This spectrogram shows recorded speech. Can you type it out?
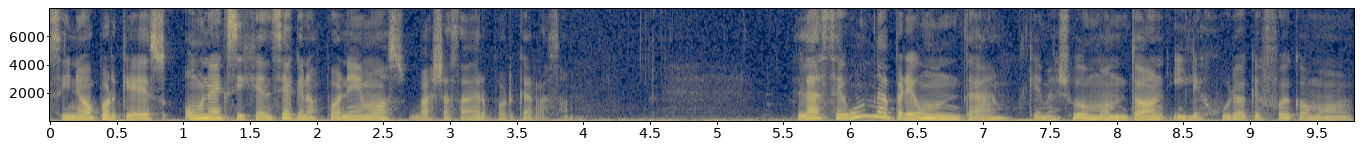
sino porque es una exigencia que nos ponemos, vaya a saber por qué razón. La segunda pregunta, que me ayudó un montón y les juro que fue como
